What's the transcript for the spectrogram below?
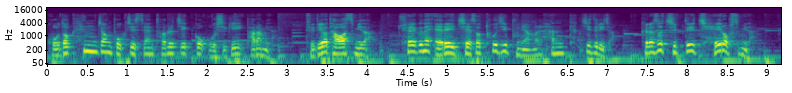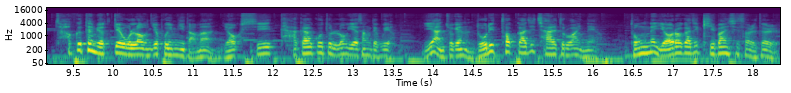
고덕 행정복지센터를 찍고 오시기 바랍니다. 드디어 다 왔습니다. 최근에 LH에서 토지 분양을 한 택지들이죠. 그래서 집들이 제일 없습니다. 저 끝에 몇 개 올라온 게 보입니다만 역시 다가구들로 예상되고요. 이 안쪽에는 놀이터까지 잘 들어와 있네요. 동네 여러 가지 기반 시설들,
